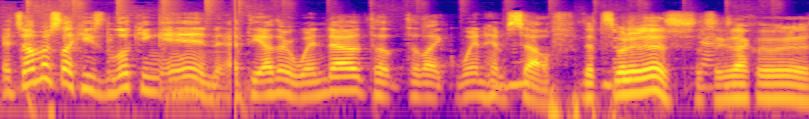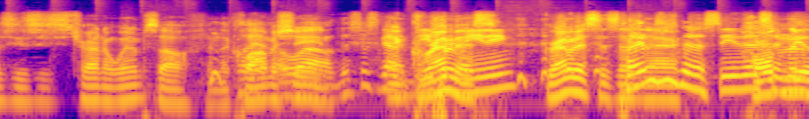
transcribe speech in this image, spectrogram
It's almost like he's looking in at the other window to, to like win himself. That's what it is. That's Yeah. exactly what it is. He's, he's trying to win himself in the claw machine. Oh, machine. wow, this has got and a deeper Grimace, meaning. Grimace is in Clams there. is gonna see this and be like,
